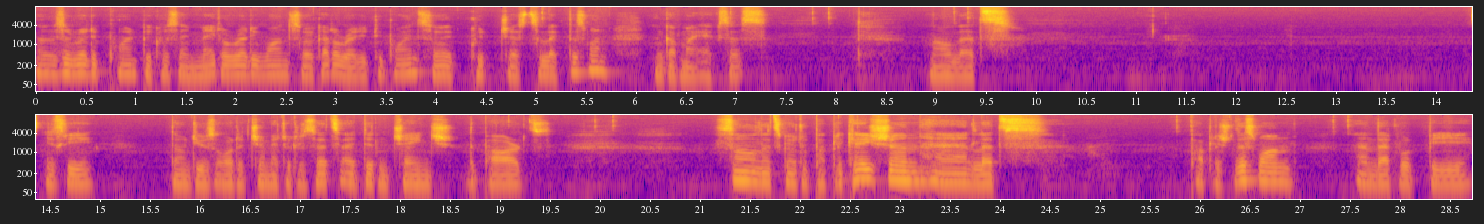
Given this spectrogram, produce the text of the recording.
There is already a point because I made already one so I got already two points so I could just select this one and got my axis now let's you see don't use ordered geometrical sets. I didn't change the parts. So let's go to publication and let's publish this one. And that would be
